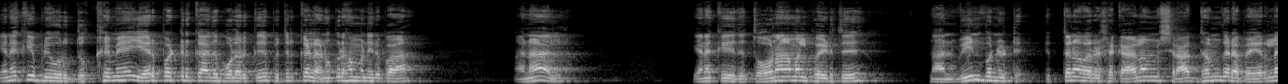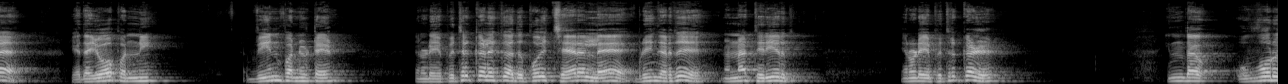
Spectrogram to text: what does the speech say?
எனக்கு இப்படி ஒரு துக்கமே ஏற்பட்டிருக்காது போல இருக்குது பித்திருக்கள் அனுகிரகம் பண்ணியிருப்பா ஆனால் எனக்கு இது தோணாமல் போயிடுத்து. நான் வீண் பண்ணிவிட்டு இத்தனை வருஷ காலம் ஸ்ராத்தங்கிற பெயரில் எதையோ பண்ணி வீண் பண்ணிவிட்டேன் என்னுடைய பித்திருக்களுக்கு அது போய் சேரல அப்படிங்கிறது நன்னா தெரியுறது. என்னுடைய பித்திருக்கள் இந்த ஒவ்வொரு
